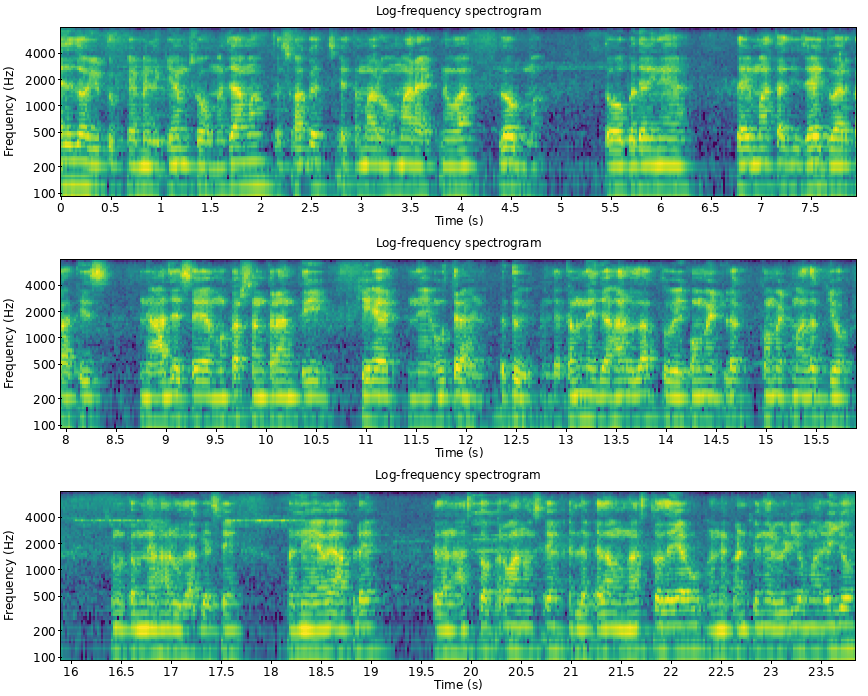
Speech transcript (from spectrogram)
હેલો યુટ્યુબ ફેમિલી, કેમ છો? મજામાં? તો સ્વાગત છે તમારું અમારા એક નવા બ્લોગમાં તો બધાને જય માતાજી, જય દ્વારકાધીશ. અને આજે છે મકર સંક્રાંતિ, ખેર ને ઉત્તરાયણ બધું એટલે તમને જે સારું લાગતું હોય કોમેન્ટ લખ કોમેન્ટમાં લખજો. શું તમને સારું લાગે છે? અને હવે આપણે પહેલાં નાસ્તો કરવાનો છે. એટલે પહેલાં હું નાસ્તો લઈ આવું અને કન્ટિન્યુઅર વિડીયોમાં રહીજો.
